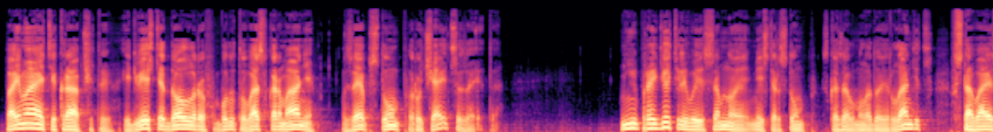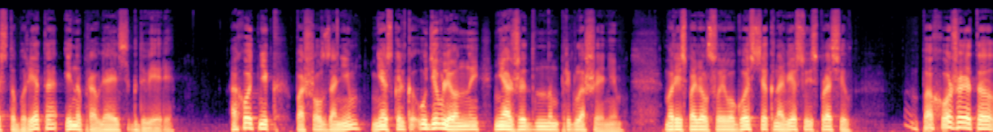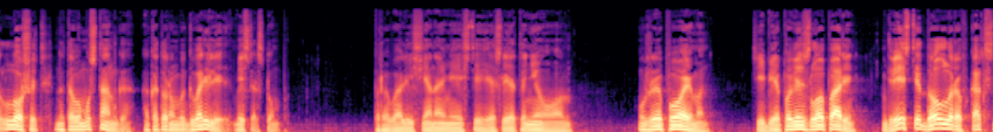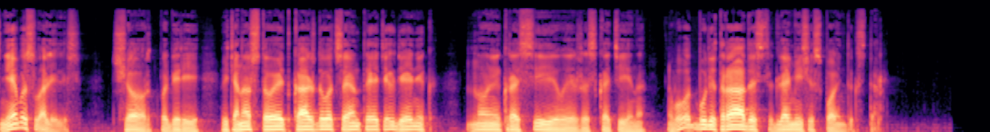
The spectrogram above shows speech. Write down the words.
Поймайте крапчатую, и 200 долларов будут у вас в кармане. Зэп Стумп ручается за это. «Не пройдете ли вы со мной, мистер Стумп?» — сказал молодой ирландец, вставая с табурета и направляясь к двери. Охотник пошел за ним, несколько удивленный неожиданным приглашением. Морис повел своего гостя к навесу и спросил. «Похоже, это лошадь на того мустанга, о котором вы говорили, мистер Стумп». «Провались я на месте, если это не он». «Уже пойман. Тебе повезло, парень. Двести долларов как с неба свалились. Черт побери, ведь она стоит каждого цента этих денег. Ну и красивая же скотина. Вот будет радость для миссис Пойндекстер.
